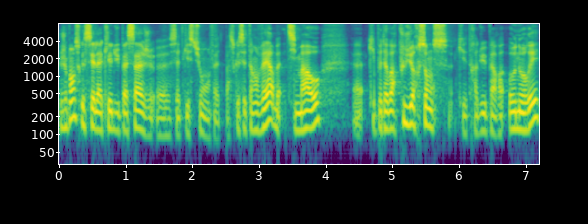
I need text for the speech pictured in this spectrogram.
Je pense que c'est la clé du passage, euh, cette question, en fait, parce que c'est un verbe, timao, euh, qui peut avoir plusieurs sens, qui est traduit par honorer.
